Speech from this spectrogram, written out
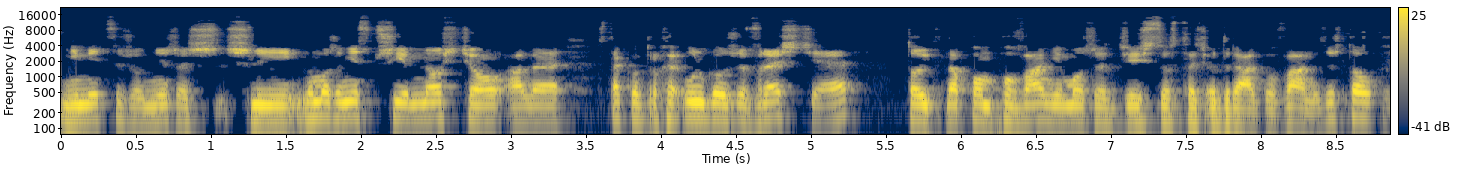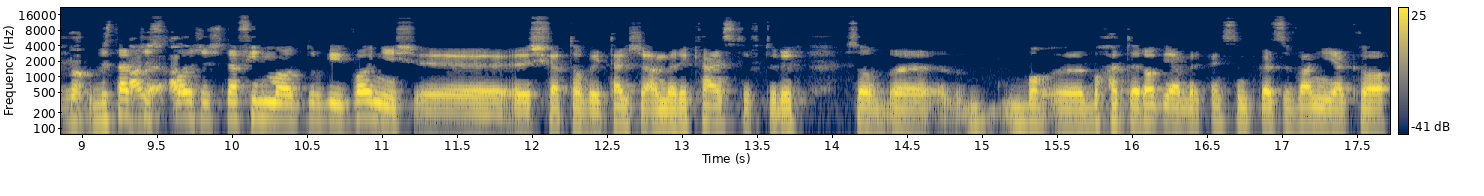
niemieccy żołnierze szli, no może nie z przyjemnością, ale z taką trochę ulgą, że wreszcie to ich napompowanie może gdzieś zostać odreagowane. Zresztą no, wystarczy ale, spojrzeć ale... na filmy o II wojnie e, światowej, także amerykańskie, w których są e, e, bohaterowie amerykańscy pokazywani jako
